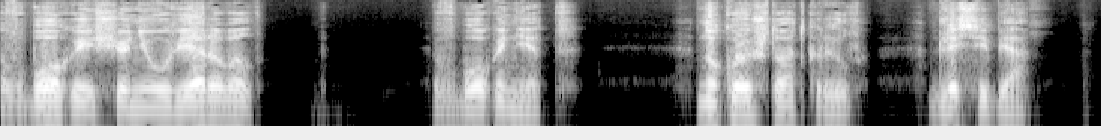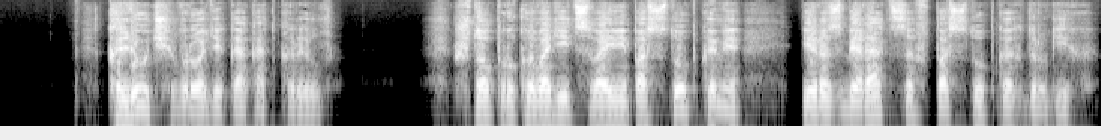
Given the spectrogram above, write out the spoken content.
В Бога еще не уверовал? В Бога нет. Но кое-что открыл. Для себя. Ключ вроде как открыл. Чтоб руководить своими поступками и разбираться в поступках других.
